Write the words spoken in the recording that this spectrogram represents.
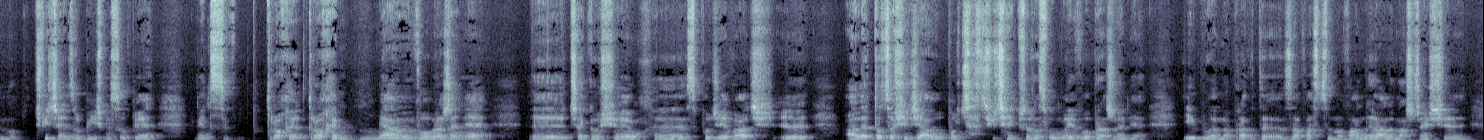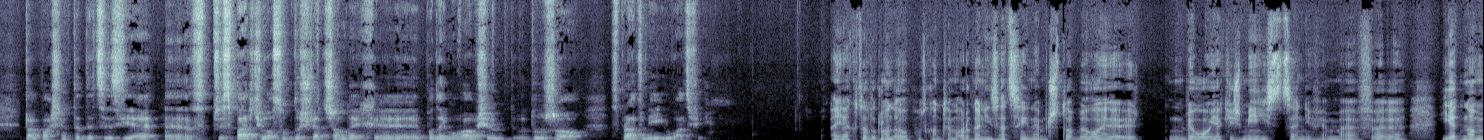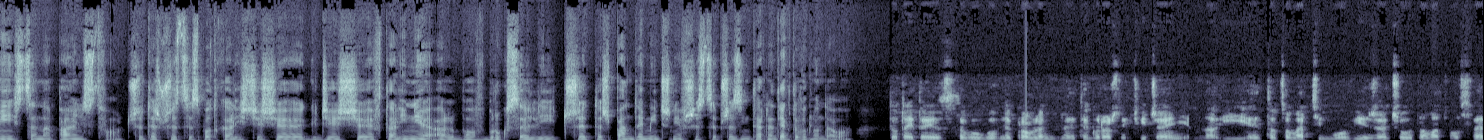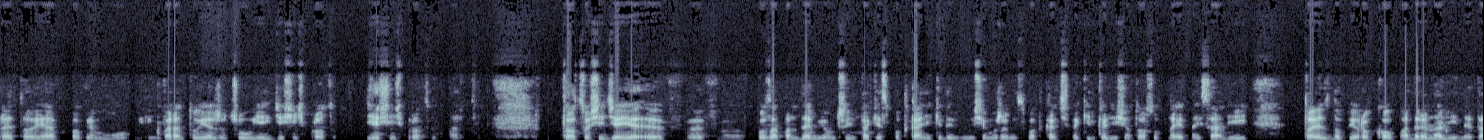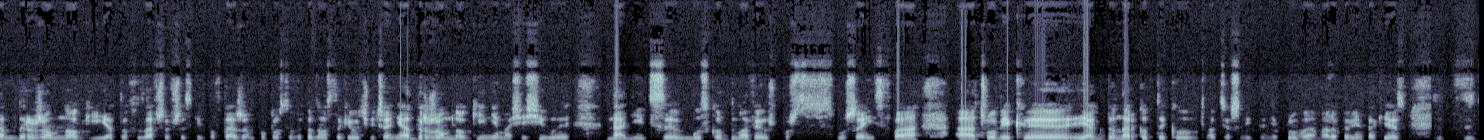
no, ćwiczeń zrobiliśmy sobie, więc trochę, trochę miałem wyobrażenie, y, czego się y, spodziewać, y, ale to, co się działo podczas ćwiczeń, przerosło moje wyobrażenie i byłem naprawdę zafascynowany, ale na szczęście tak właśnie te decyzje e, przy wsparciu osób doświadczonych e, podejmowały się dużo sprawniej i łatwiej. A jak to wyglądało pod kątem organizacyjnym? Czy to były było jakieś miejsce, nie wiem, w jedno miejsce na państwo, czy też wszyscy spotkaliście się gdzieś w Talinie albo w Brukseli, czy też pandemicznie wszyscy przez internet? Jak to wyglądało? Tutaj to jest, to był główny problem e, tegorocznych ćwiczeń. No i e, to, co Marcin mówi, że czuł tą atmosferę, to ja powiem mu i gwarantuję, że czuł jej 10%. 10% Marcin. To, co się dzieje e, w, w, poza pandemią, czyli takie spotkanie, kiedy my się możemy spotkać te kilkadziesiąt osób na jednej sali, to jest dopiero kop adrenaliny. Tam drżą nogi. Ja to zawsze wszystkim powtarzam. Po prostu wychodzą z takiego ćwiczenia, drżą nogi, nie ma się siły na nic, mózg odmawia już posłuszeństwa, a człowiek e, jak do narkotyku, chociaż nigdy nie próbowałem, ale pewnie tak jest,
